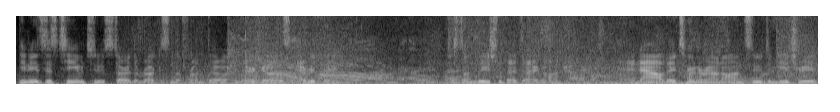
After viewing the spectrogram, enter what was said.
He needs his team to start the ruckus in the front though, and there goes everything. Just unleashed with that Dagon. And now they turn around onto Dimitri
